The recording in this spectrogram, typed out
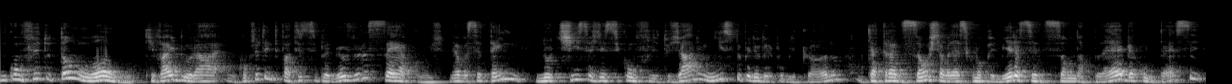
um conflito tão longo que vai durar. O conflito entre patrícios e plebeus dura séculos. Né? Você tem notícias desse conflito já no início do período republicano, que a tradição estabelece como a primeira sedição da plebe acontece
